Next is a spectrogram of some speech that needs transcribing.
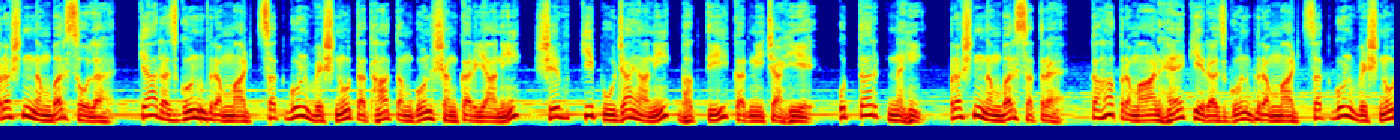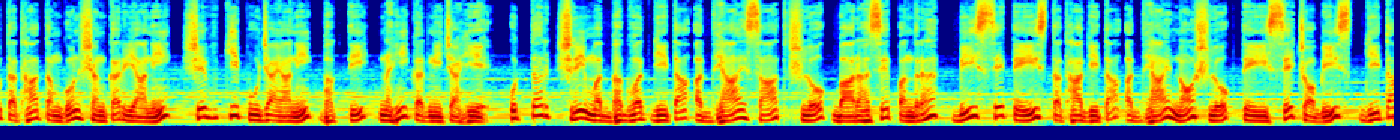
प्रश्न नंबर 16 क्या रसगुण ब्रह्मा सतगुण विष्णु तथा तमगुण शंकर यानी शिव की पूजा यानी भक्ति करनी चाहिए? उत्तर, नहीं। प्रश्न नंबर सत्रह कहा प्रमाण है कि रजगुण ब्रह्मा सतगुण विष्णु तथा तमगुण शंकर यानी शिव की पूजा यानी भक्ति नहीं करनी चाहिए? उत्तर श्री भगवत गीता अध्याय सात, श्लोक बारह से पंद्रह, बीस से तेईस तथा गीता अध्याय नौ, श्लोक तेईस से चौबीस, गीता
